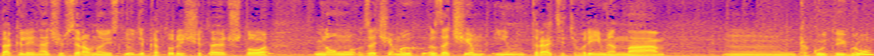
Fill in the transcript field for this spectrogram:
так или иначе, все равно есть люди, которые считают, что ну, зачем, их, зачем им тратить время на какую-то игру,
